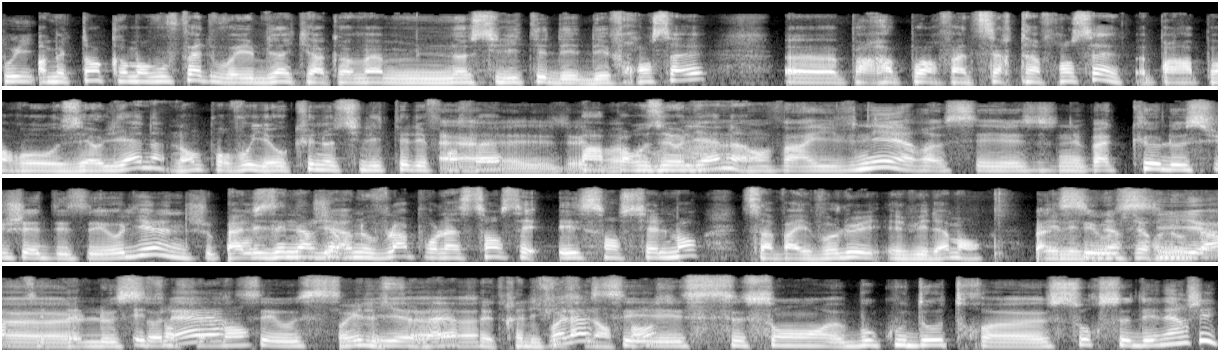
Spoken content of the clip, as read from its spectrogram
Oui. En même temps, comment vous faites? Vous voyez bien qu'il y a quand même une hostilité des, Français euh, par rapport, enfin de certains Français par rapport aux éoliennes. Non, pour vous, il n'y a aucune hostilité des Français par rapport aux éoliennes. On va y venir. Ce n'est pas que le sujet des éoliennes. Je bah, les énergies renouvelables, pour l'instant, c'est essentiellement, ça va évoluer évidemment. Bah, Et les énergies aussi, renouvelables, euh, le solaire, c'est aussi. Oui, le solaire, c'est très difficile voilà, en France. Ce sont beaucoup d'autres euh, sources d'énergie.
